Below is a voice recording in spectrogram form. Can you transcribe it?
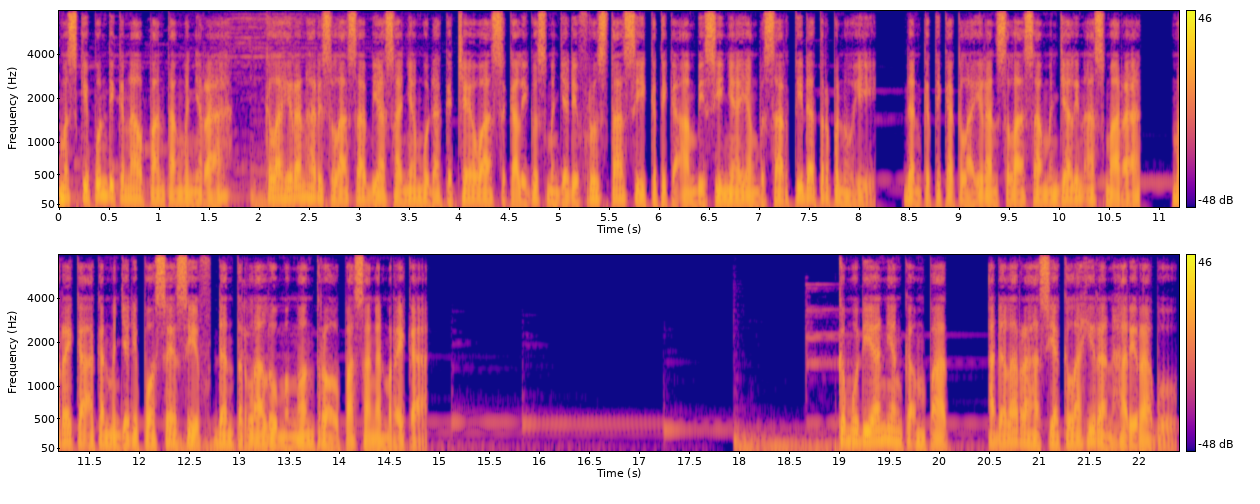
Meskipun dikenal pantang menyerah, kelahiran hari Selasa biasanya mudah kecewa sekaligus menjadi frustasi ketika ambisinya yang besar tidak terpenuhi, dan ketika kelahiran Selasa menjalin asmara, mereka akan menjadi posesif dan terlalu mengontrol pasangan mereka. Kemudian yang keempat, adalah rahasia kelahiran hari Rabu.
